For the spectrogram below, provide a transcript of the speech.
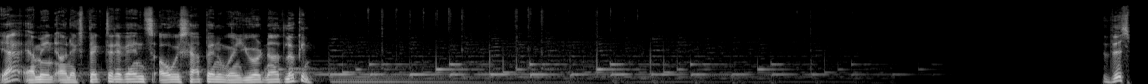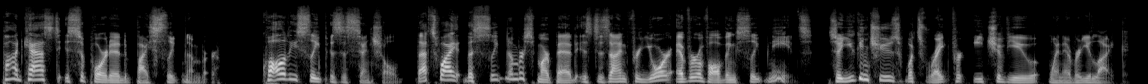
Yeah, I mean, unexpected events always happen when you're not looking. This podcast is supported by Sleep Number. Quality sleep is essential. That's why the Sleep Number Smart Bed is designed for your ever evolving sleep needs, so you can choose what's right for each of you whenever you like.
